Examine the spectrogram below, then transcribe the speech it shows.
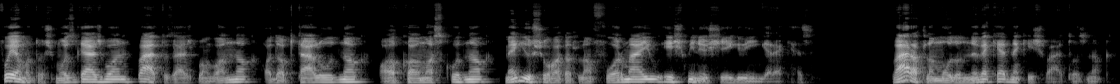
Folyamatos mozgásban, változásban vannak, adaptálódnak, alkalmazkodnak, megjósolhatatlan formájú és minőségű ingerekhez. Váratlan módon növekednek és változnak.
